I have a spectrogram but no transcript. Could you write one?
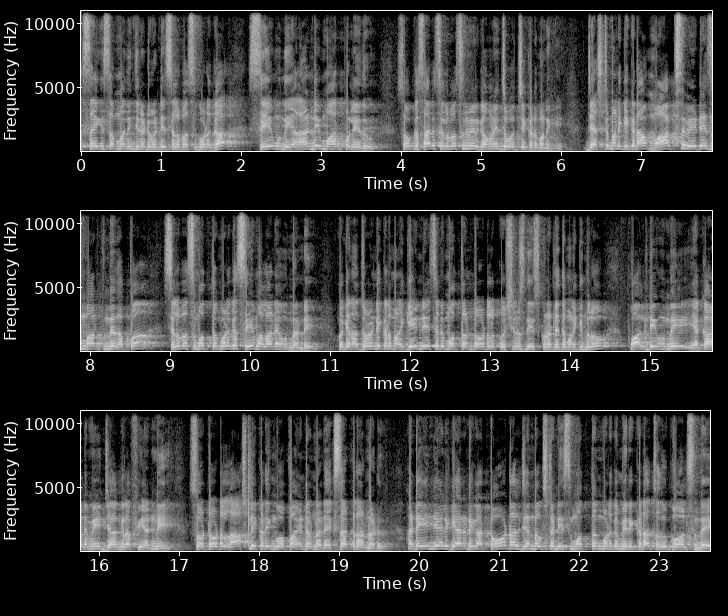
ఎస్ఐకి సంబంధించినటువంటి సిలబస్ కూడా సేమ్ ఉంది. ఎలాంటి మార్పు లేదు. సో ఒకసారి సిలబస్ని మీరు గమనించవచ్చు ఇక్కడ మనకి. జస్ట్ మనకి ఇక్కడ మార్క్స్ వెయిటేజ్ మారుతుంది తప్ప సిలబస్ మొత్తం కూడా సేమ్ అలానే ఉందండి. ఓకేనా చూడండి ఇక్కడ మనకి ఏం చేశాడు మొత్తం టోటల్ క్వశ్చన్స్ తీసుకున్నట్లయితే మనకి ఇందులో పాలిటీ ఉంది ఎకానమీ జాగ్రఫీ అన్ని. సో టోటల్ లాస్ట్లో ఇక్కడ ఇంకో పాయింట్ అన్నాడు ఎక్సెట్రా అన్నాడు. అంటే ఏం చేయాలి? గ్యారంటీగా టోటల్ జనరల్ స్టడీస్ మొత్తం కూడా మీరు ఇక్కడ చదువుకోవాల్సిందే.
